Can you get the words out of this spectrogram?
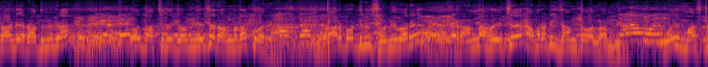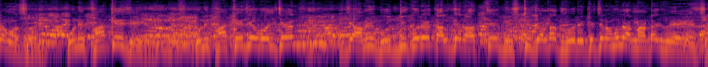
রাঁধুনিরা ওই বাচ্চাদের জল নিয়ে এসে রান্নাটা করে। তারপর দিন শনিবারে রান্না হয়েছে, আমরা ঠিক জানতে পারলাম না। ওই মাস্টারমশাই উনি ফাঁকে যে, উনি ফাঁকে যে বলছেন যে আমি বুদ্ধি করে কালকে রাত্রে বৃষ্টির জলটা ধরে রেখেছিলাম বলে রান্নাটাই হয়ে গেছে।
